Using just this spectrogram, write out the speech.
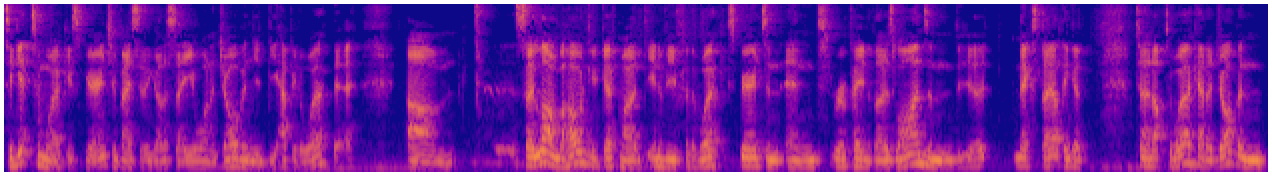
to get some work experience, you basically got to say you want a job and you'd be happy to work there. Um, so lo and behold, you gave my interview for the work experience and, and repeated those lines, and you know, next day, I think I turned up to work, had a job, and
